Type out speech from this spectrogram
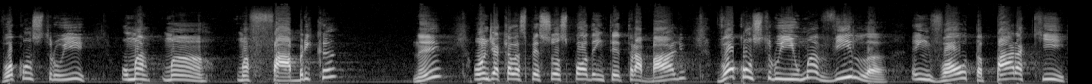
vou construir uma, uma, uma fábrica né? onde aquelas pessoas podem ter trabalho. Vou construir uma vila em volta para que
